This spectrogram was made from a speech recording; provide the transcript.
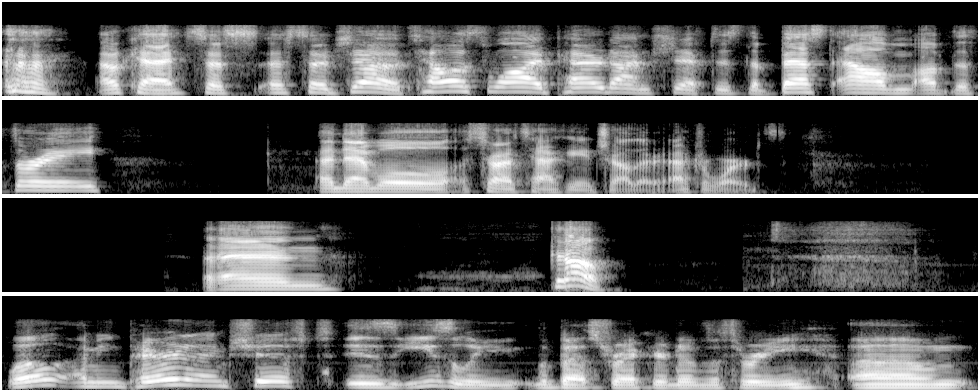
okay, so so Joe, tell us why Paradigm Shift is the best album of the three, and then we'll start attacking each other afterwards. And go. Well, I mean, Paradigm Shift is easily the best record of the three. Um,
